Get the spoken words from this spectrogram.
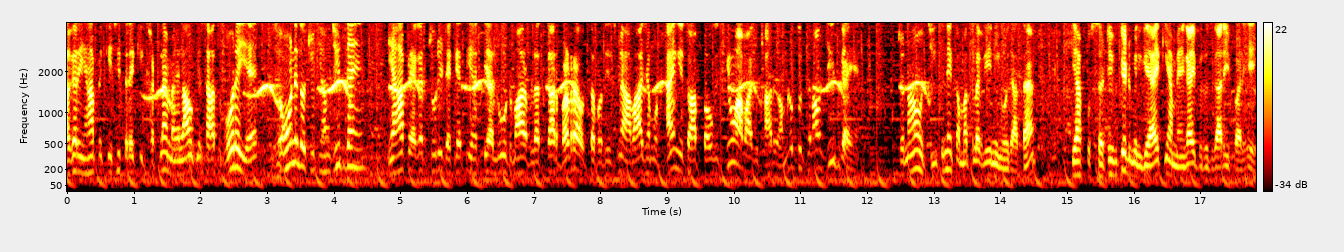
अगर यहाँ पे किसी तरह की घटना महिलाओं के साथ हो रही है तो होने दो, चूँकि हम जीत गए हैं। यहाँ पे अगर चोरी, डकैती, हत्या लूट मार बलात्कार बढ़ रहा है उत्तर प्रदेश में, आवाज़ हम उठाएँगे तो आप कहोगे, क्यों आवाज़ उठा रहे हो? हम लोग तो चुनाव जीत गए हैं। चुनाव जीतने का मतलब ये नहीं हो जाता है कि आपको सर्टिफिकेट मिल गया है कि यहाँ महँगाई, बेरोजगारी बढ़े,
